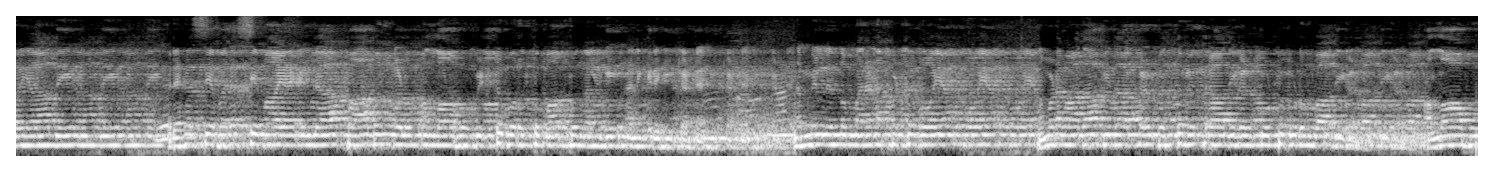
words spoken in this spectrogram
അറിയാതെയും രഹസ്യ പരസ്യമായ എല്ലാ പാപങ്ങളും അള്ളാഹു വിട്ടുപുറത്തു മാപ്പ് നൽകി അനുഗ്രഹിക്കട്ടെ. നമ്മിൽ നിന്നും മരണപ്പെട്ടു പോയ പോയ നമ്മുടെ മാതാപിതാക്കൾ ബന്ധുമിത്രാദികൾ കൂട്ടുകുടുംബാദികൾ അള്ളാഹു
